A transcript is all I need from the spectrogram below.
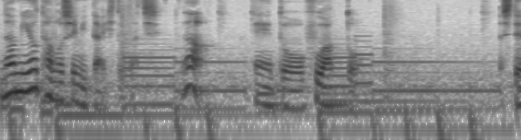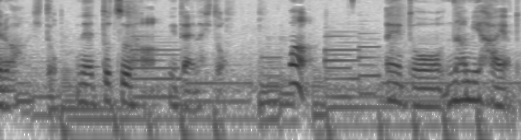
波を楽しみたい人たちが、えーと、ふわっとしてる人ネット通販みたいな人は、えーと、波派やと。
